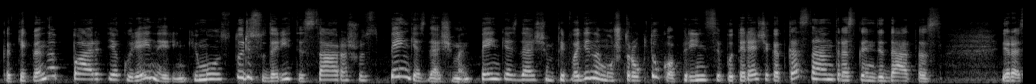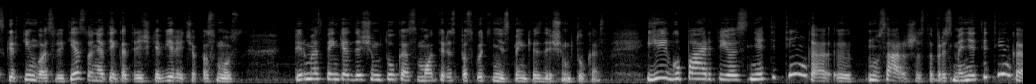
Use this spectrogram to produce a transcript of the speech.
kad kiekviena partija kuri eina į rinkimus turi sudaryti sąrašus penkiasdešim ant penkiasdešim taip vadinamu užtrauktuko principu tai reiškia kad kas antras kandidatas yra skirtingos lyties o ne tai kad reiškia vyrai čia pas mus pirmas penkiasdešimtukas moterys paskutinis penkiasdešimtukas. Jeigu partijos neatitinka nu sąrašas ta prasme neatitinka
